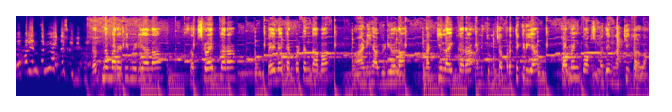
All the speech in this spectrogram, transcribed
तोपर्यंत मी होतेच किती रत्न मराठी मीडियाला सबस्क्राईब करा बेल आयकन बटन दाबा आणि ह्या व्हिडिओला नक्की लाईक करा आणि तुमच्या प्रतिक्रिया कॉमेंट बॉक्समध्ये नक्की कळवा.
